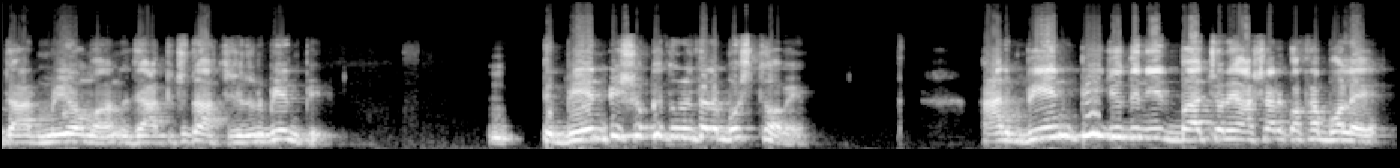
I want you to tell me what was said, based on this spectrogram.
যার মৃয়মান যা কিছুটা আছে সেটা বিএনপি। বিএনপির সঙ্গে তুমি তাহলে বসতে হবে। আর বিএনপি যদি নির্বাচনে আসার কথা বলে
